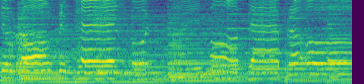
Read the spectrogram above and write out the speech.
จะร้องเป็นเพลงบทใหม่มอบแด่พระองค์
